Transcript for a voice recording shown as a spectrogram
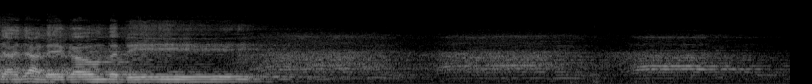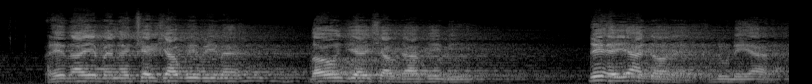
ရှာကြလေကုန်တည်းဖေသာယေဘယ်နှချိတ်လျှောက်ပြီးပြီလဲသုံးချက်လျှောက်ထားပြီးပြီတိအရတော်တယ်အတူနေရတာ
